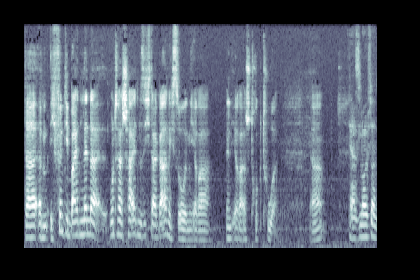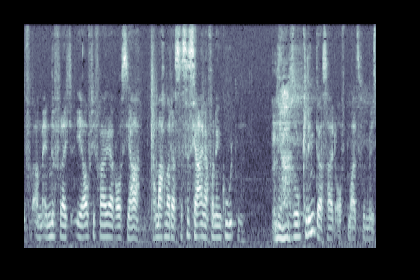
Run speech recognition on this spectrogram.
da, ähm, ich finde, die beiden Länder unterscheiden sich da gar nicht so in ihrer, in ihrer Struktur. Ja, Ja, es läuft dann am Ende vielleicht eher auf die Frage heraus, ja, dann machen wir das, das ist ja einer von den Guten. ja. So klingt das halt oftmals für mich.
